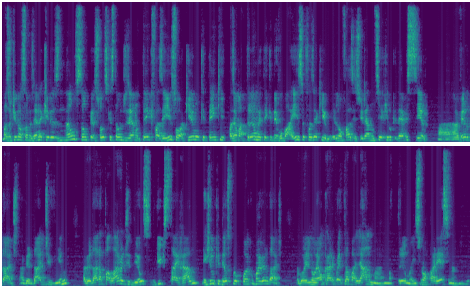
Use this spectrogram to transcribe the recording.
Mas o que nós estamos dizendo é que eles não são pessoas que estão dizendo tem que fazer isso ou aquilo, que tem que fazer uma trama e tem que derrubar isso e fazer aquilo. Ele não faz isso, ele anuncia aquilo que deve ser, a, a verdade, a verdade divina, a verdade, a palavra de Deus, o que, que está errado e aquilo que Deus propõe como uma verdade. Agora, ele não é um cara que vai trabalhar numa, numa trama, isso não aparece na Bíblia.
